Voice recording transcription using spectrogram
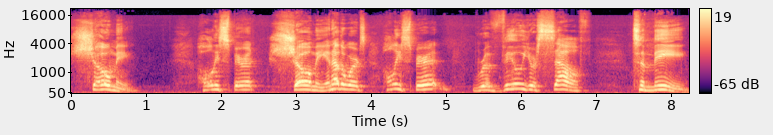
show me. Holy Spirit, show me. In other words, Holy Spirit, reveal yourself to me.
